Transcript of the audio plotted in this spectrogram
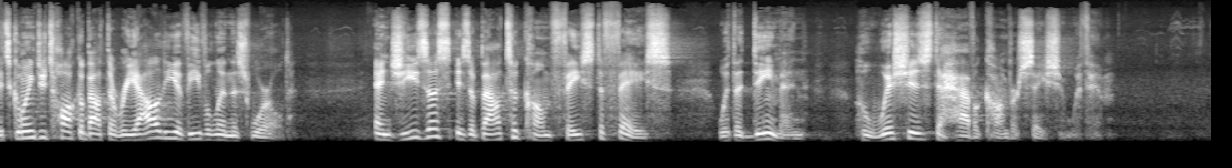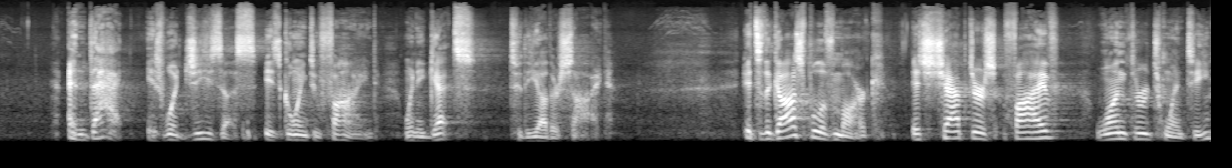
It's going to talk about the reality of evil in this world. And Jesus is about to come face to face with a demon who wishes to have a conversation with him. And that is what Jesus is going to find when he gets to the other side. It's the Gospel of Mark, it's chapters 5, 1 through 20.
